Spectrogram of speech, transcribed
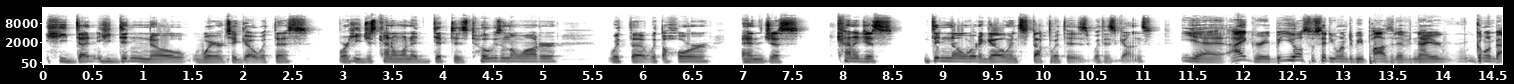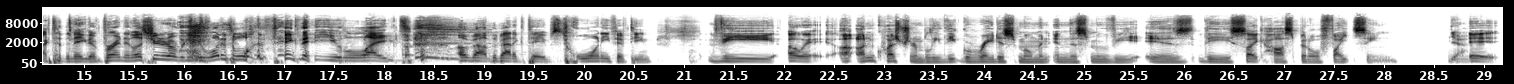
he didn't he didn't know where to go with this where he just kind of wanted dipped his toes in the water with the with the horror and just kind of just didn't know where to go and stuck with his with his guns Yeah, I agree. But you also said you wanted to be positive. Now you're going back to the negative. Brendan, let's shoot it over to you. What is one thing that you liked about the Vatican tapes 2015? The oh, uh, unquestionably, the greatest moment in this movie is the psych hospital fight scene. Yeah. It,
